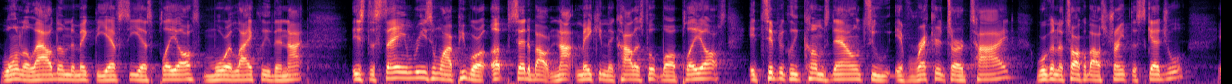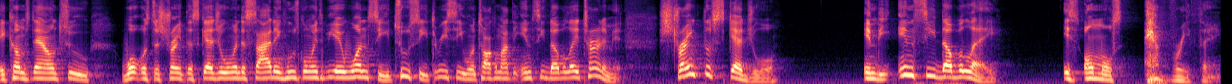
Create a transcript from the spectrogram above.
won't allow them to make the FCS playoffs more likely than not. It's the same reason why people are upset about not making the college football playoffs. It typically comes down to if records are tied, we're going to talk about strength of schedule. It comes down to What was the strength of schedule when deciding who's going to be a one seed, two seed, three seed when talking about the NCAA tournament? Strength of schedule in the NCAA is almost everything.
